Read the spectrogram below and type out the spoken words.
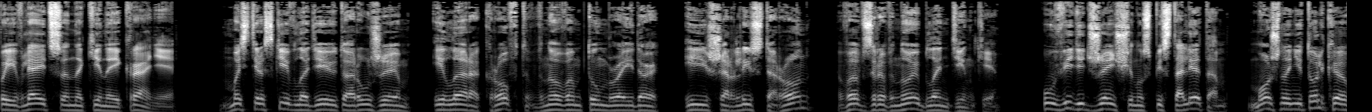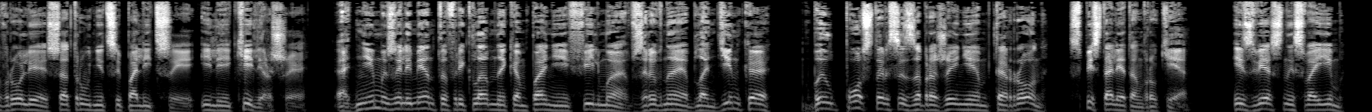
появляется на киноэкране. Мастерски владеют оружием и Лара Крофт в новом Tomb Raider, и Шарли Стерон во «Взрывной блондинке». Увидеть женщину с пистолетом можно не только в роли сотрудницы полиции или киллерши. Одним из элементов рекламной кампании фильма «Взрывная блондинка» был постер с изображением Террон с пистолетом в руке известны своим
